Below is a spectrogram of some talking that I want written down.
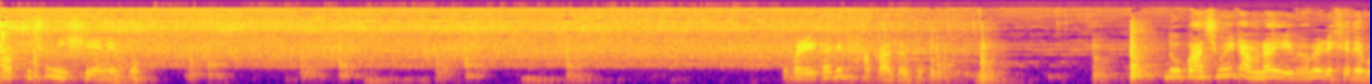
সব কিছু মিশিয়ে নেব। এবার এটাকে ঢাকা দেব। দু পাঁচ মিনিট আমরা এইভাবে রেখে দেব।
